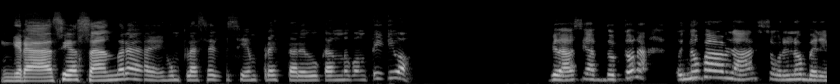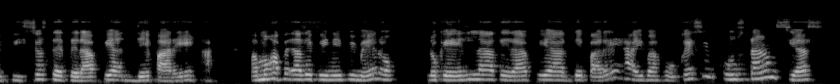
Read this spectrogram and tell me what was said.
Gracias, Sandra. Es un placer siempre estar educando contigo. Gracias, doctora. Hoy nos va a hablar sobre los beneficios de terapia de pareja. Vamos a, definir primero lo que es la terapia de pareja y bajo qué circunstancias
